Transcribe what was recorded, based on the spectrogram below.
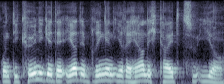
und die Könige der Erde bringen ihre Herrlichkeit zu ihr.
